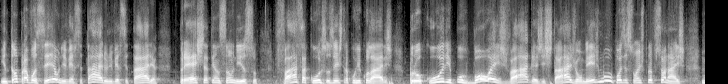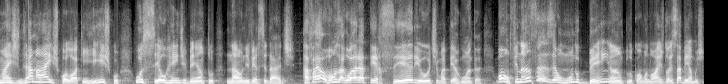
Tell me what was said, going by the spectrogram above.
Então, para você, universitário, universitária, preste atenção nisso. Faça cursos extracurriculares, procure por boas vagas de estágio ou mesmo posições profissionais, mas jamais coloque em risco o seu rendimento na universidade. Rafael, vamos agora à terceira e última pergunta. Bom, finanças é um mundo bem amplo, como nós dois sabemos.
